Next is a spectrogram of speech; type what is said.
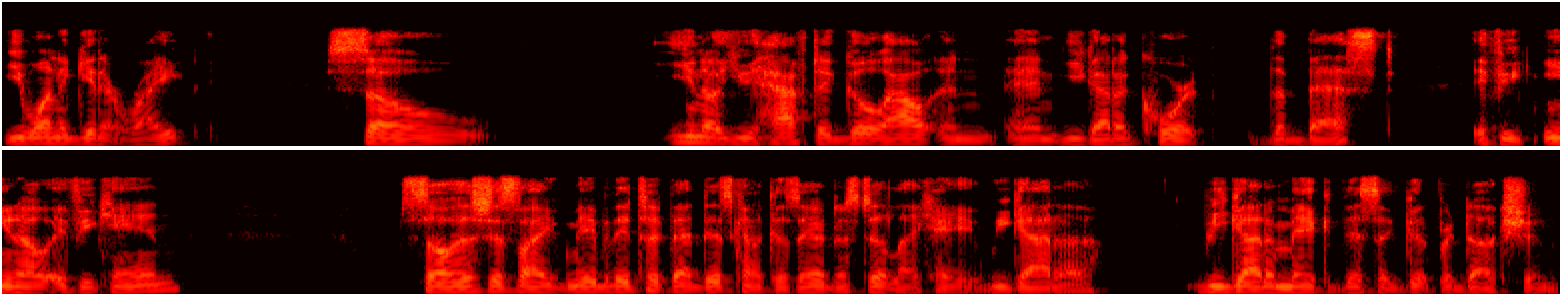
you want to get it right. So, you know, you have to go out and and you got to court the best if you you know if you can. So it's just like maybe they took that discount because they understood like, hey, we gotta we gotta make this a good production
